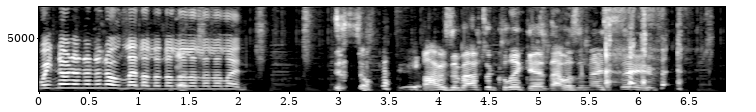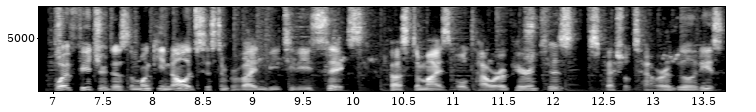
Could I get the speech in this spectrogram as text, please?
Wait, no, no, no, no, no. Lead, lead, lead, lead, lead, lead, lead, lead. I was about to click it. That was a nice save. what feature does the Monkey Knowledge System provide in BTD 6? Customizable tower appearances, special tower abilities,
